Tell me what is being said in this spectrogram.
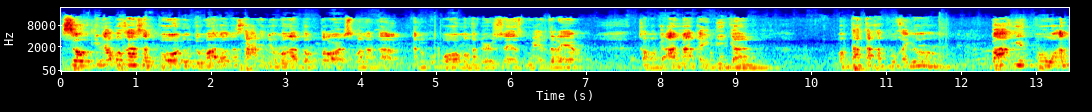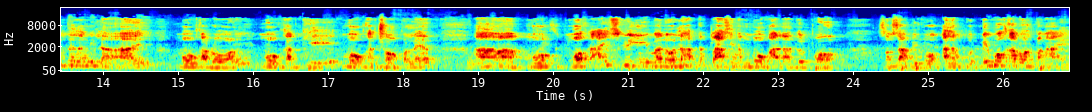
So, kinabukasan po, nung dumalaw na sa akin yung mga doctors, mga ka, ano ko po, mga nurses, medrep, kamag-anak, kaibigan, magtataka po kayo. Bakit po ang dala nila ay mocha roll, mocha cake, mocha chocolate, ah, mo mocha ice cream, ano, lahat ng klase ng mocha nandun po. So sabi ko, alam ko, may mocha roll pa nga eh.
